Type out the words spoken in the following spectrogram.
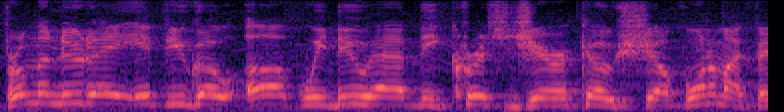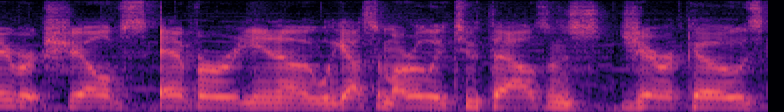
From the New Day, if you go up, we do have the Chris Jericho shelf. One of my favorite shelves ever. You know, we got some early 2000s Jerichos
